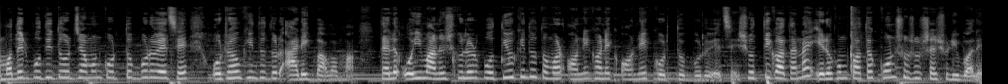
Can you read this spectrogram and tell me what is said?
আমাদের প্রতি তোর যেমন কর্তব্য রয়েছে, ওটাও কিন্তু তোর আরেক বাবা মা তাহলে ওই মানুষগুলোর প্রতিও কিন্তু তোমার অনেক অনেক অনেক কর্তব্য রয়েছে। সত্যি কথা না, এরকম কথা কোন শ্বশুর শাশুড়ি বলে?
